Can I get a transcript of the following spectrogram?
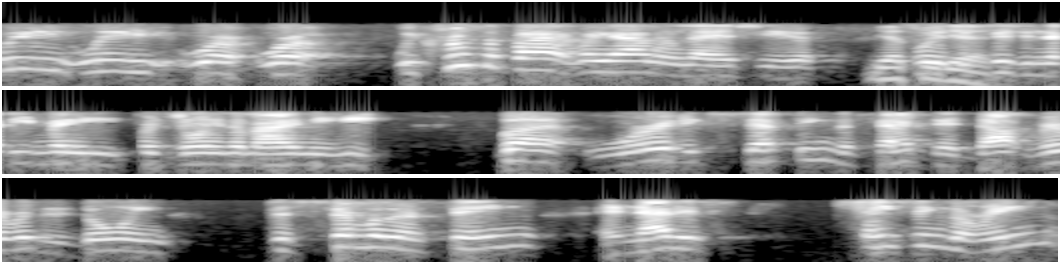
we, we were, were, we crucified Ray Allen last year Yes, for the decision that he made for joining the Miami Heat. But we're accepting the fact that Doc Rivers is doing the similar thing, and that is chasing the ring.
